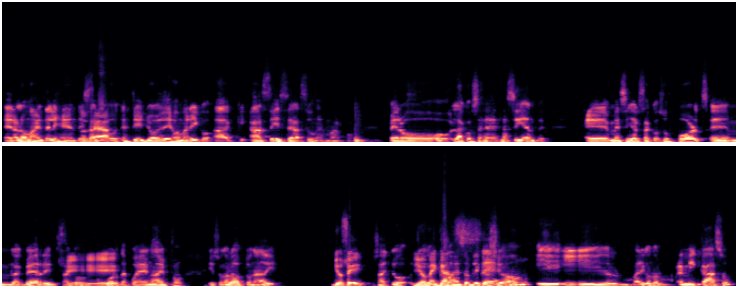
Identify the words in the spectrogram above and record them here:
Era lo más inteligente y O sea- salió Steve Jobs y dijo, marico, aquí, así se hace un smartphone. Pero la cosa es la siguiente. Eh, Messenger sacó sus ports en BlackBerry, sacó Sí. sus ports después en iPhone, y eso no lo adoptó nadie. Yo sí. O sea, yo, Yo yo, me bajé esa cansé. aplicación y, y marico, no- en mi caso,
